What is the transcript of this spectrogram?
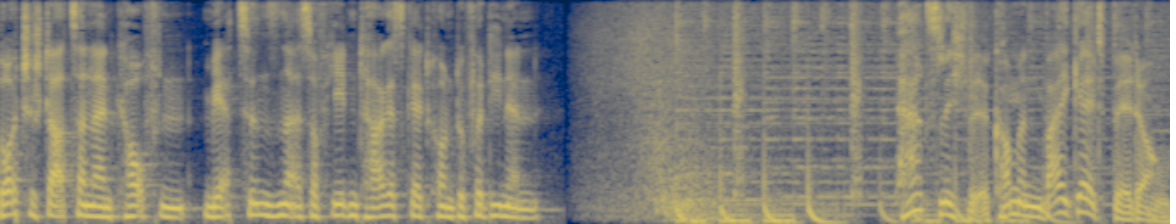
Deutsche Staatsanleihen kaufen mehr Zinsen als auf jedem Tagesgeldkonto verdienen. Herzlich willkommen bei Geldbildung,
